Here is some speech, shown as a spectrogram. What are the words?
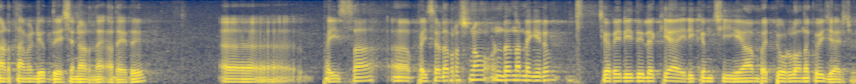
നടത്താൻ വേണ്ടി ഉദ്ദേശിച്ചിട്ടുണ്ടായിരുന്നത്. അതായത് പൈസ പൈസയുടെ പ്രശ്നം ഉണ്ടെന്നുണ്ടെങ്കിലും ചെറിയ രീതിയിലൊക്കെ ആയിരിക്കും ചെയ്യാൻ പറ്റുള്ളൂ എന്നൊക്കെ വിചാരിച്ചു.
